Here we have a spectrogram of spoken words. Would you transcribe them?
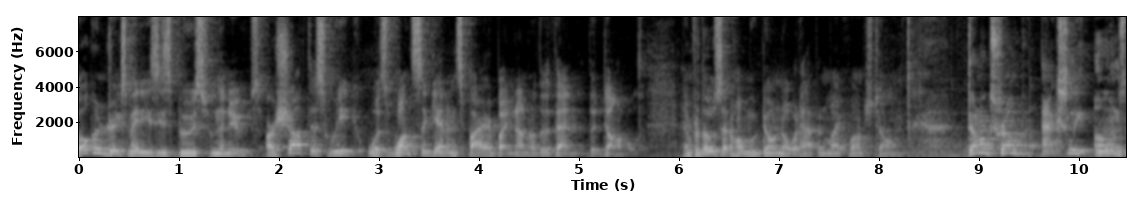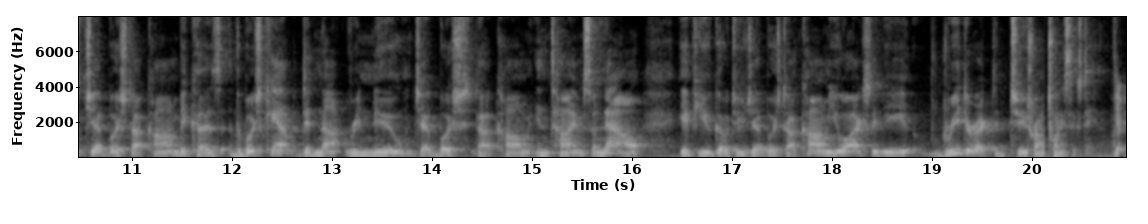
Welcome to Drinks Made Easy's Booze from the News. Our shot this week was once again inspired by none other than the Donald. And for those at home who don't know what happened, Mike, why don't you tell them? Donald Trump actually owns JebBush.com because the Bush camp did not renew JebBush.com in time. So now, if you go to JebBush.com, you will actually be redirected to Trump 2016. Yep.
